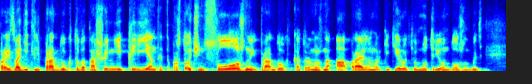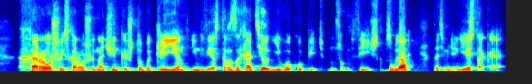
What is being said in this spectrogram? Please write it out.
производитель продукта в отношении клиента. Это просто очень сложный продукт, который нужно, а, правильно маркетировать, и внутри он должен быть хороший, с хорошей начинкой, чтобы клиент-инвестор захотел его купить. Ну, собственно, в физическом смысле. Да. Дать ему деньги. Есть такая?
